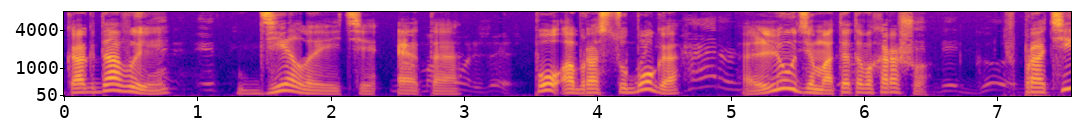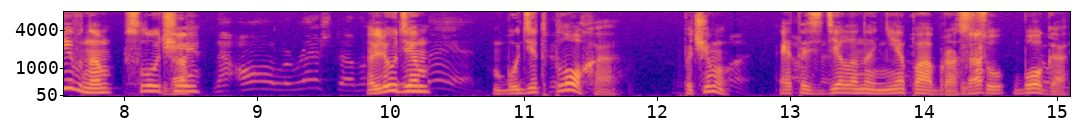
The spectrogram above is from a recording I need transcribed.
Когда вы делаете это по образцу Бога, людям от этого хорошо. В противном случае людям будет плохо. Почему? Это сделано не по образцу Бога.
